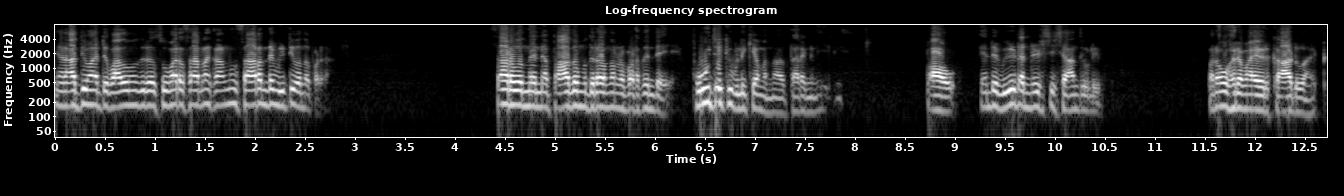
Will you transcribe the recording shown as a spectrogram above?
ഞാൻ ആദ്യമായിട്ട് പാദമുദ്ര സുമാര സാറിനെ കാണുന്നത് സാറിന്റെ വീട്ടിൽ വന്നപ്പോഴാണ്. സാർ വന്ന് എന്നെ പാദമുദ്ര എന്നുള്ള പടത്തിന്റെ പൂജയ്ക്ക് വിളിക്കാൻ വന്ന തരങ്ങണിയിൽ പാവം. എന്റെ വീട് അന്വേഷിച്ച് ശാന്തി വിളിയും മനോഹരമായ ഒരു കാടുമായിട്ട്.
